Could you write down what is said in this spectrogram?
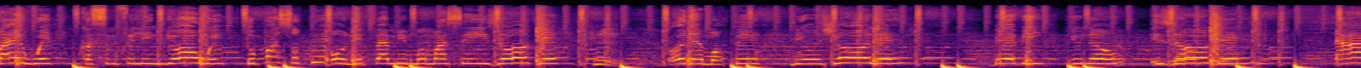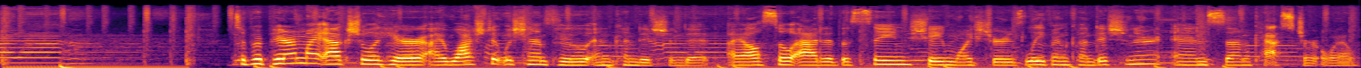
My way? Cause I'm feeling your way. So pass up family, mama say it's okay. Hmm. Oh, them up me on. Baby, you know it's okay. Nah, nah. To prepare my actual hair, I washed it with shampoo and conditioned it. I also added the same Shea Moisture's leave-in conditioner and some castor oil.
